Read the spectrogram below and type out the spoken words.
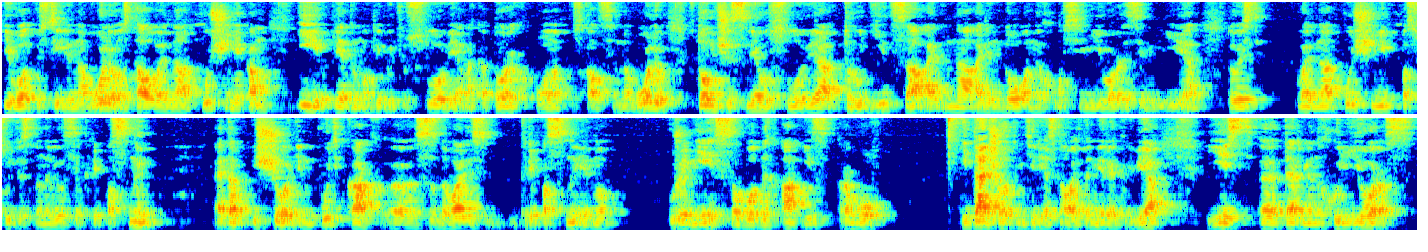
его отпустили на волю, он стал вольноотпущенником, и при этом могли быть условия, на которых он отпускался на волю, в том числе условия трудиться на арендованных у сеньора земле, то есть вольноотпущенник по сути становился крепостным это еще один путь, как э, создавались крепостные, но уже не из свободных, а из рабов. И дальше вот интересно, у Альтамира Кривия есть э, термин хуньорос.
